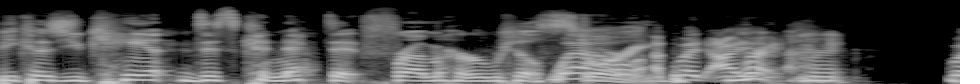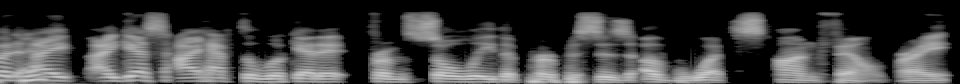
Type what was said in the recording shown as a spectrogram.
because you can't disconnect it from her real well, story. but I, right, right. but Yeah. I, I guess I have to look at it from solely the purposes of what's on film, right?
